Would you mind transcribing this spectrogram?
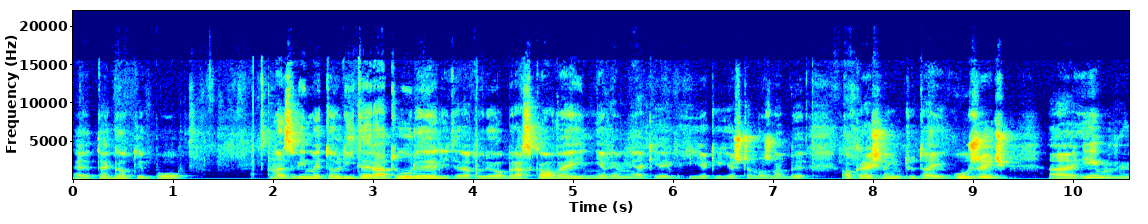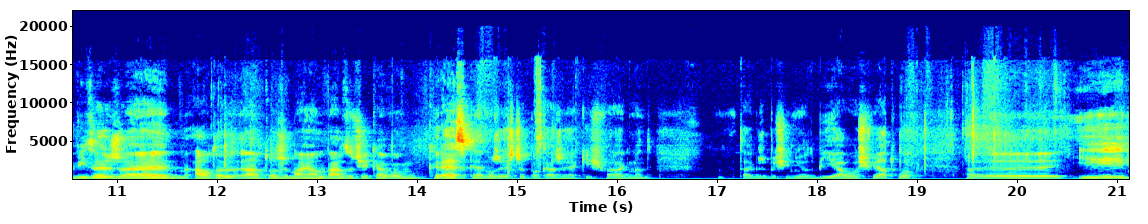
e, tego typu, nazwijmy to, literatury, literatury obrazkowej. Nie wiem, jakie, jakich jeszcze można by określeń tutaj użyć. E, I widzę, że autor, autorzy mają bardzo ciekawą kreskę. Może jeszcze pokażę jakiś fragment tak żeby się nie odbijało światło. E, I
